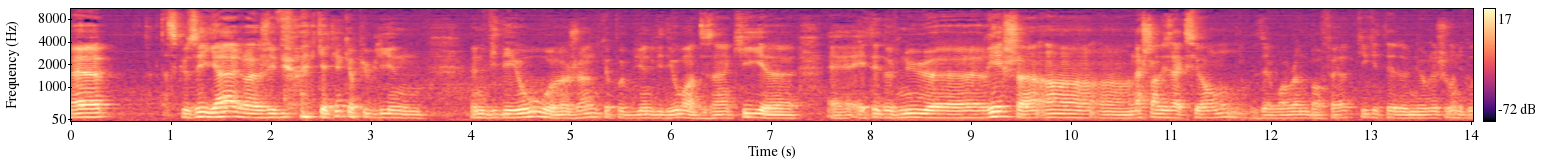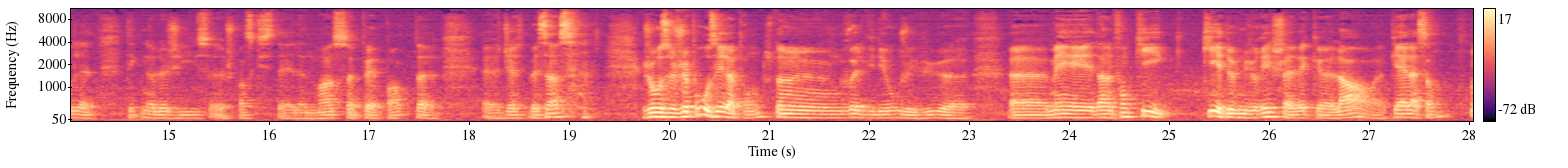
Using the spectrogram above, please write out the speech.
Euh, excusez, hier, euh, j'ai vu quelqu'un qui a publié une, vidéo, un jeune qui a publié une vidéo en disant qui euh, était devenu euh, riche en, achetant des actions, Warren Buffett, qui était devenu riche au niveau de la technologie, je pense que c'était Elon Musk, peu importe, euh, Jeff Bezos. J'ose, je vais pas oser répondre, c'est une nouvelle vidéo que j'ai vue, mais dans le fond, qui, qui est devenu riche avec l'or? Pierre Lasson.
